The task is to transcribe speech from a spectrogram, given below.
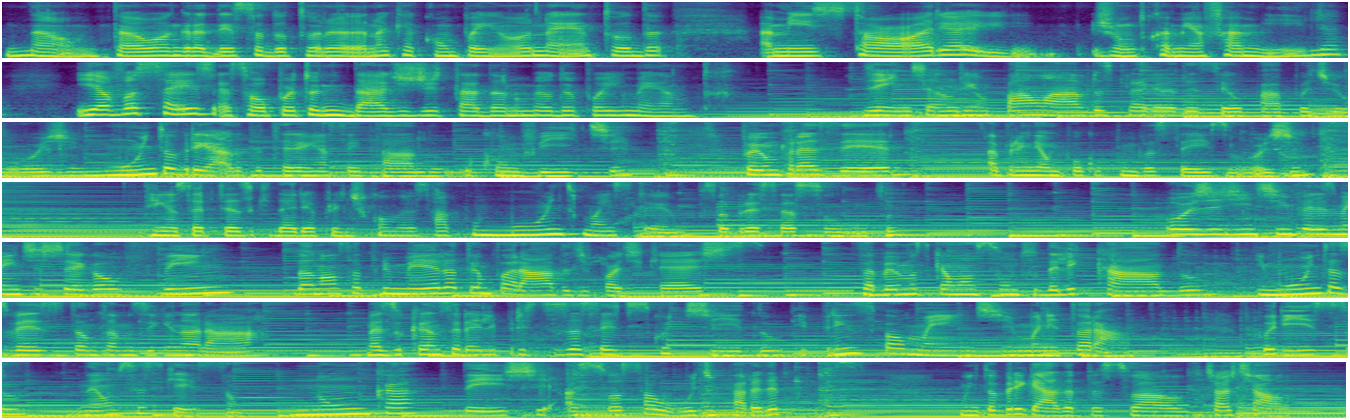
Não. Então agradeço a doutora Ana que acompanhou, né, toda a minha história e junto com a minha família e a vocês essa oportunidade de estar tá dando meu depoimento. Gente, eu não tenho palavras para agradecer o papo de hoje. Muito obrigada por terem aceitado o convite. Foi um prazer aprender um pouco com vocês hoje. Tenho certeza que daria pra gente conversar por muito mais tempo sobre esse assunto. Hoje a gente infelizmente chega ao fim da nossa primeira temporada de podcasts. Sabemos que é um assunto delicado e muitas vezes tentamos ignorar, mas o câncer ele precisa ser discutido e principalmente monitorado. Por isso, não se esqueçam, nunca deixe a sua saúde para depois. Muito obrigada, pessoal. Tchau, tchau.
